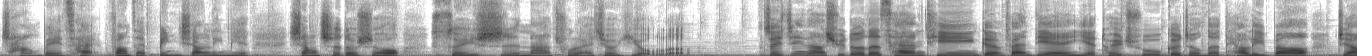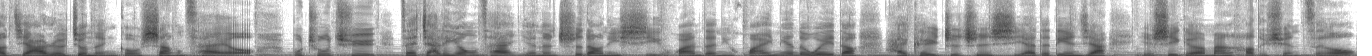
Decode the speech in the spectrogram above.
常备菜，放在冰箱里面，想吃的时候随时拿出来就有了。最近呢，许多的餐厅跟饭店也推出各种的调理包，只要加热就能够上菜哦。不出去，在家里用餐也能吃到你喜欢的、你怀念的味道，还可以支持喜爱的店家，也是一个蛮好的选择哦。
